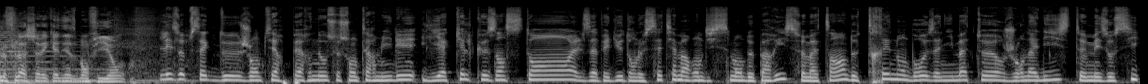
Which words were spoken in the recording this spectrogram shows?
Le flash avec Agnès Bonfillon. Les obsèques de Jean-Pierre Pernaud se sont terminées il y a quelques instants. Elles avaient lieu dans le 7e arrondissement de Paris ce matin. De très nombreux animateurs, journalistes, mais aussi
